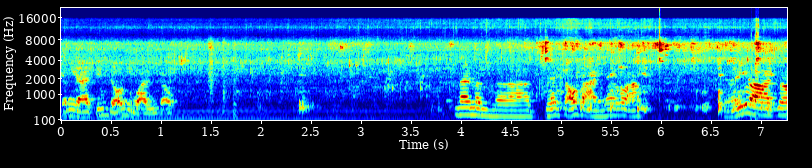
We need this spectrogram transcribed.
Cắn gà chín chỗ thì hoài gì cậu? Nay mình à, sẽ trổ tài nha các bạn. Để à, cho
